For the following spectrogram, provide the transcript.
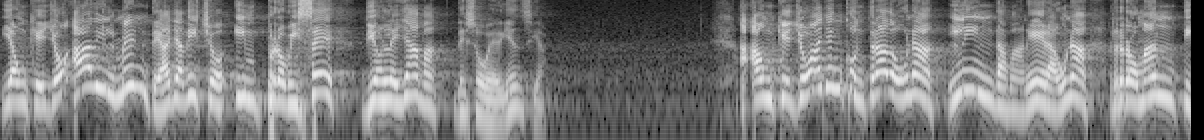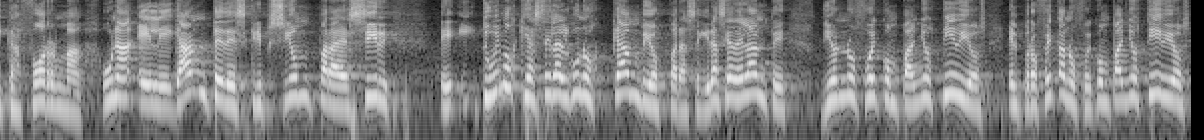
y aunque yo hábilmente haya dicho improvisé, Dios le llama desobediencia. Aunque yo haya encontrado una linda manera, una romántica forma, una elegante descripción para decir, eh, tuvimos que hacer algunos cambios para seguir hacia adelante. Dios no fue con paños tibios, el profeta no fue con paños tibios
